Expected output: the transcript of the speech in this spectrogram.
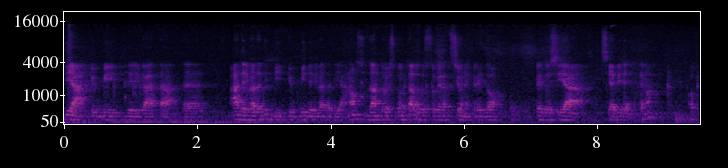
di A più B derivata eh, A derivata di B più B derivata di A, no? Sto dando per scontato questa operazione, credo, credo sia, sia evidente, no? Ok,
